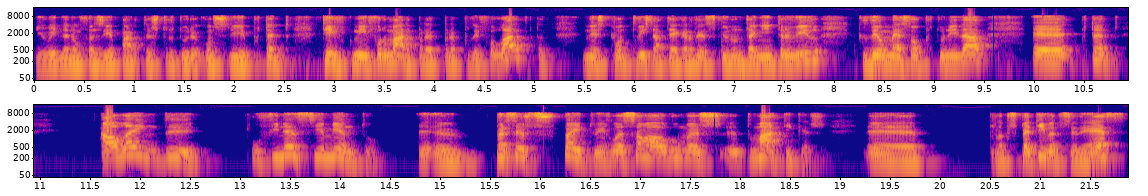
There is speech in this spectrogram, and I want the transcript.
eu ainda não fazia parte da estrutura conselhia, portanto, tive que me informar para, para poder falar. Portanto, neste ponto de vista, até agradeço que eu não tenha intervido, que deu-me essa oportunidade. Eh, portanto, além de o financiamento para ser suspeito em relação a algumas eh, temáticas pela perspectiva do CDS,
